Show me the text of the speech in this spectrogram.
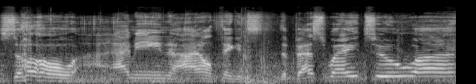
So I mean, I don't think it's the best way to. Uh,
